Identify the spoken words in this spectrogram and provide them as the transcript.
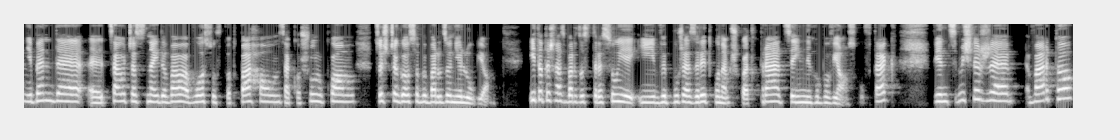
nie będę e, cały czas znajdowała włosów pod pachą, za koszulką, coś, czego osoby bardzo nie lubią. I to też nas bardzo stresuje i wyburza z rytmu na przykład pracy, innych obowiązków, tak? Więc myślę, że warto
